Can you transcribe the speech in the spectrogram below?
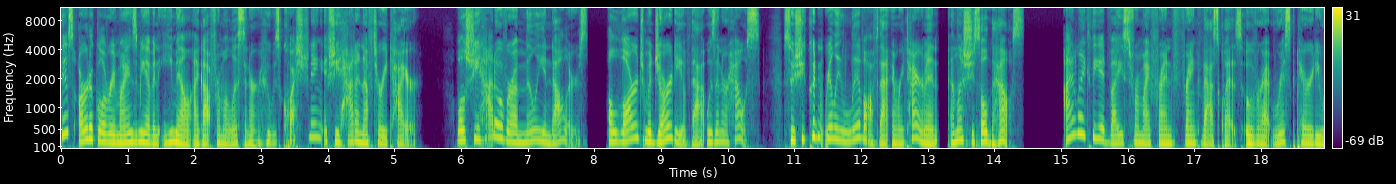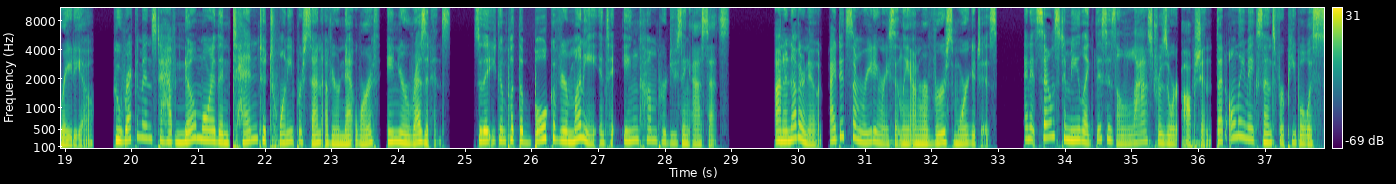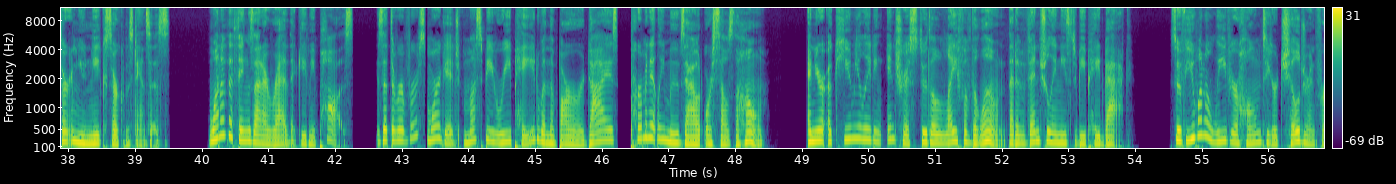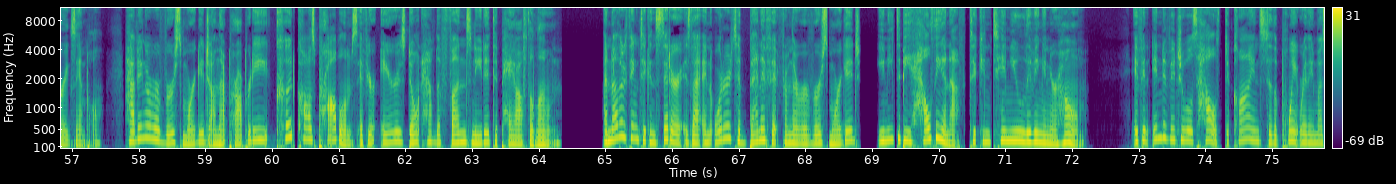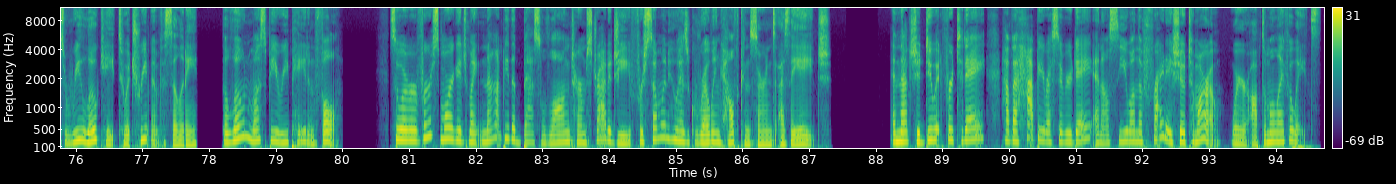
This article reminds me of an email I got from a listener who was questioning if she had enough to retire. While she had over a million dollars, a large majority of that was in her house, so she couldn't really live off that in retirement unless she sold the house. I like the advice from my friend Frank Vasquez over at Risk Parity Radio who recommends to have no more than 10 to 20% of your net worth in your residence so that you can put the bulk of your money into income producing assets. On another note, I did some reading recently on reverse mortgages, And it sounds to me like this is a last resort option that only makes sense for people with certain unique circumstances. One of the things that I read that gave me pause is that the reverse mortgage must be repaid when the borrower dies, permanently moves out, or sells the home. And you're accumulating interest through the life of the loan that eventually needs to be paid back. So if you want to leave your home to your children, for example, having a reverse mortgage on that property could cause problems if your heirs don't have the funds needed to pay off the loan. Another thing to consider is that in order to benefit from the reverse mortgage, you need to be healthy enough to continue living in your home. If an individual's health declines to the point where they must relocate to a treatment facility, the loan must be repaid in full. So, a reverse mortgage might not be the best long term strategy for someone who has growing health concerns as they age. And that should do it for today. Have a happy rest of your day, and I'll see you on the Friday show tomorrow, where your optimal life awaits.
